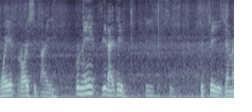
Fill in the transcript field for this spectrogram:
เวฟร้อยสิบไอรุ่นนี้ปีไหนทีมปีสี่สิบสี่ใช่ไหม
